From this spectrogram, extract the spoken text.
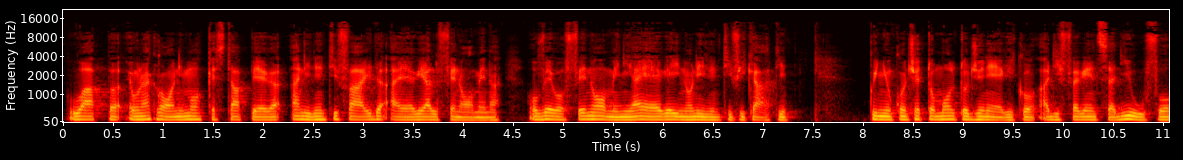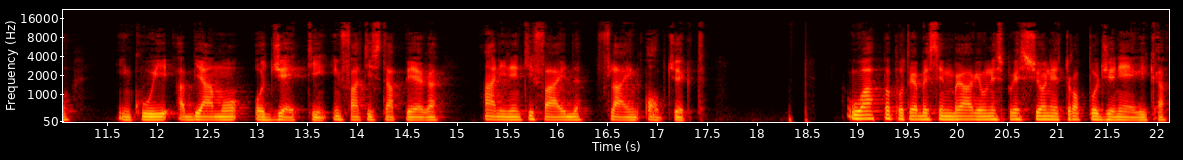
WAP è un acronimo che sta per Unidentified Aerial Phenomena, ovvero fenomeni aerei non identificati. Quindi un concetto molto generico, a differenza di UFO, in cui abbiamo oggetti, infatti sta per Unidentified Flying Object. WAP potrebbe sembrare un'espressione troppo generica,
